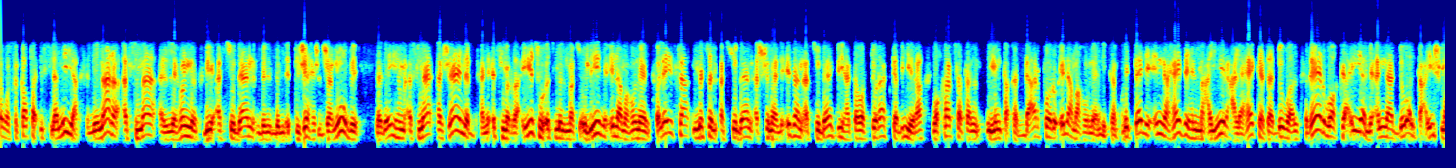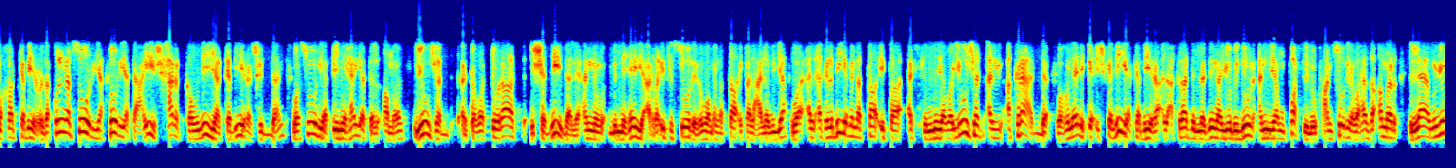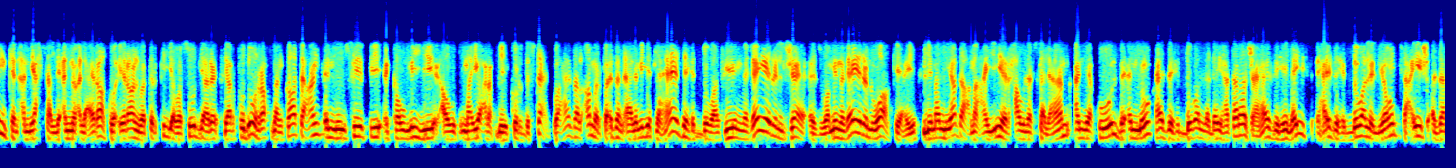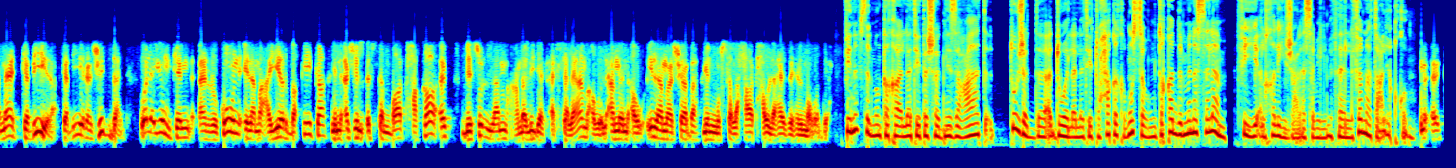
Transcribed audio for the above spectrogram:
غربيه وثقافة إسلامية لنرى أسماء اللي هن بالسودان بالاتجاه الجنوبي. لديهم أسماء أجانب يعني اسم الرئيس واسم المسؤولين إلى ما هنالك وليس مثل السودان الشمالي. إذا السودان فيها توترات كبيرة وخاصة منطقة دارفور إلى ما هنالك. بالتالي إن هذه المعايير على هكذا دول غير واقعية لأن الدول تعيش مخاض كبير. وإذا قلنا سوريا سوريا تعيش حرب كونيه كبيرة جدا وسوريا في نهاية الأمر يوجد توترات شديدة لأنه بالنهاية الرئيس السوري هو من الطائفة العلوية والأغلبية من الطائفة السنية ويوجد الأكراد وهنالك إشكالية كبيرة الأكراد الذين يريدون أن ينفصلوا عن سوريا وهذا أمر لا يمكن أن يحصل لأنه العراق وإيران وتركيا وسوريا يرفضون رفضا قاطعا انه يصير في قوميه أو ما يعرف بكردستان. وهذا الأمر فاذا اعلاميتنا هذه الدول من غير الجائز ومن غير الواقعي لمن يضع معايير حول السلام أن يقول بأنه هذه الدول لديها تراجع، هذه ليس هذه الدول اليوم تعيش أزمات كبيرة كبيرة جدا ولا يمكن الركون إلى معايير دقيقة من أجل استنباط حقائق بسلم عملية السلام أو الأمن أو إلى ما شابه من مصطلحات حول هذه المواضيع. في نفس المنطقة التي تشهد نزاعات توجد الدول التي تحقق مستوى متقدم من السلام في الخليج على سبيل المثال فما تعليقكم؟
